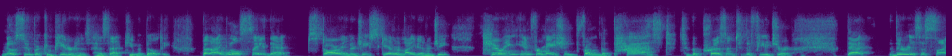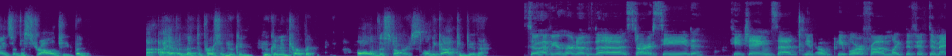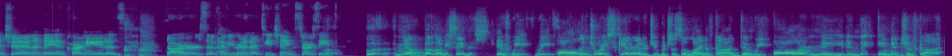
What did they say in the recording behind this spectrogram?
no supercomputer has, has that capability. But i will say that star energy scalar light energy carrying information from the past to the present to the future that there is a science of astrology but I haven't met the person who can who can interpret all of the stars. Only God can do that. So, have you heard of the star seed teachings that you know people are from like the fifth dimension and they incarnate as stars? Have you heard of that teaching, star seeds? Uh, no, but let me say this: if we we all enjoy scalar energy, which is the light of God, then we all are made in the image of God.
